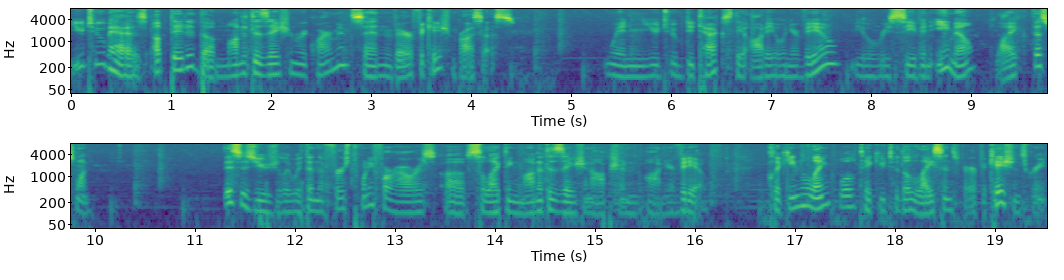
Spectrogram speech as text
YouTube has updated the monetization requirements and verification process. When YouTube detects the audio in your video, you'll receive an email like this one. This is usually within the first 24 hours of selecting monetization option on your video. Clicking the link will take you to the license verification screen.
